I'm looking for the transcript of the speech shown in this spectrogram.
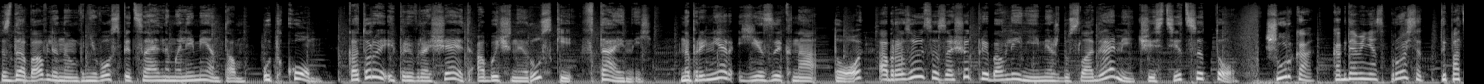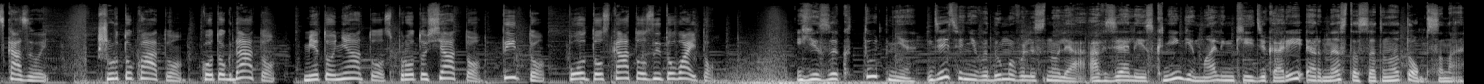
с добавленным в него специальным элементом – утком, который и превращает обычный русский в тайный. Например, язык на «то» образуется за счет прибавления между слогами частицы «то». Шурка, когда меня спросят, ты подсказывай. Шуртокато, котогдато, метонято, спротосято, тито, потоскато зитовайто. Язык тутни дети не выдумывали с нуля, а взяли из книги «Маленькие дикари» Эрнеста Сеттона Томпсона.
